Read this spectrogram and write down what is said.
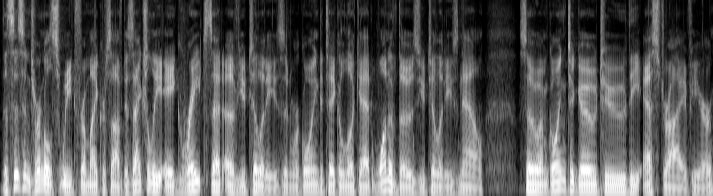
The sysinternal suite from Microsoft is actually a great set of utilities, and we're going to take a look at one of those utilities now. So I'm going to go to the S drive here,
